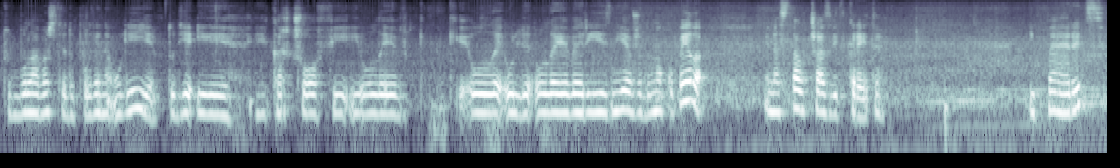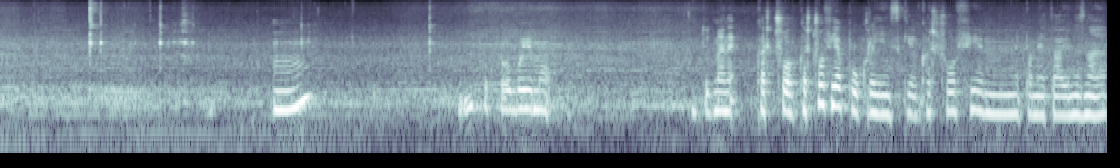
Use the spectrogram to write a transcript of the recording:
Тут була, бачите, до половини олії. Тут є і, і карчофі, і оливки, оли- олі- оливи різні. Я вже давно купила і настав час відкрити. І перець. Ну, Попробуємо. Тут в мене карчоф. Карчоф як по-українськи. Карчофі не пам'ятаю, не знаю.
